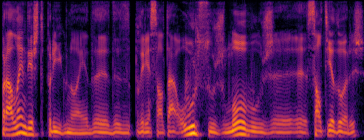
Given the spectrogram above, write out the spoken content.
Para além deste perigo, não é? De, de- de poderem saltar ursos, lobos, eh, salteadores,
